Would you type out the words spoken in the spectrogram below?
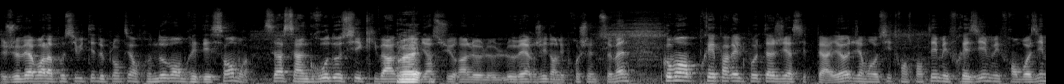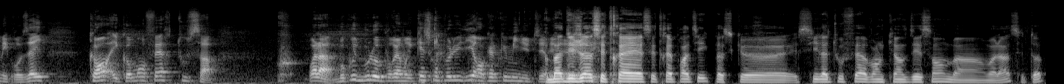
Je vais avoir la possibilité de planter entre novembre et décembre. Ça, c'est un gros dossier qui va arriver, Ouais. bien sûr, hein, le, le- le verger dans les prochaines semaines. Comment préparer le potager à cette période? J'aimerais aussi transplanter mes fraisiers, mes framboisiers, mes groseilles. Quand et comment faire tout ça? Voilà, beaucoup de boulot pour Emery. Qu'est-ce qu'on peut lui dire en quelques minutes Bah déjà c'est très c'est très pratique parce que s'il a tout fait avant le 15 décembre, ben voilà c'est top.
